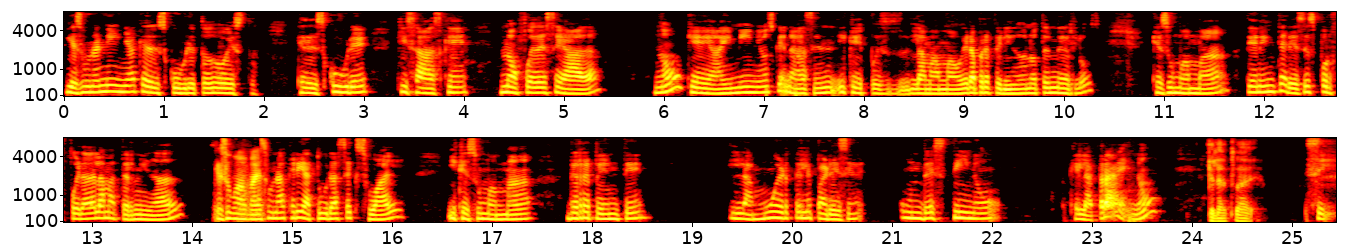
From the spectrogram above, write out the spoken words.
y es una niña que descubre todo esto, que descubre quizás que no fue deseada, ¿no? Que hay niños que nacen y que pues la mamá hubiera preferido no tenerlos, que su mamá tiene intereses por fuera de la maternidad que su mamá es una criatura sexual, y que su mamá de repente la muerte le parece un destino que la trae, ¿no? Que la trae. Sí.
